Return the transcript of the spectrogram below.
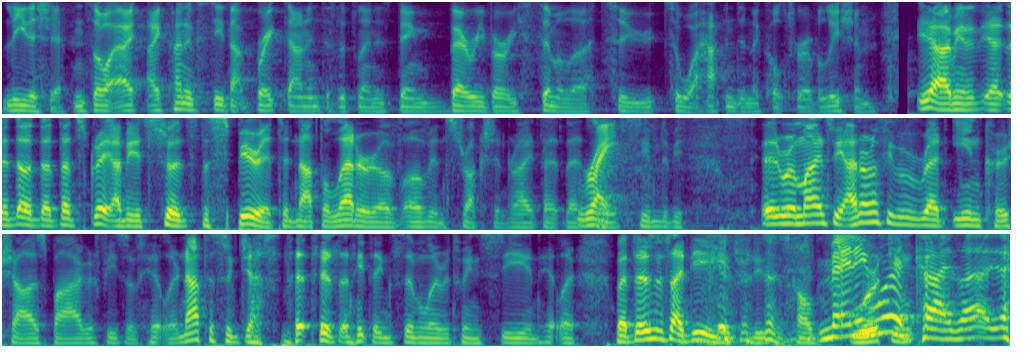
leadership. And so I, I kind of see that breakdown in discipline as being very, very similar to to what happened in the Cultural Revolution. Yeah, I mean, yeah, that, that's great. I mean, it's it's the spirit and not the letter of, of instruction, right? That that, right. that seemed to be. It reminds me, I don't know if you've ever read Ian Kershaw's biographies of Hitler. Not to suggest that there's anything similar between Xi and Hitler, but there's this idea he introduces called Many working, would, Kaiser.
